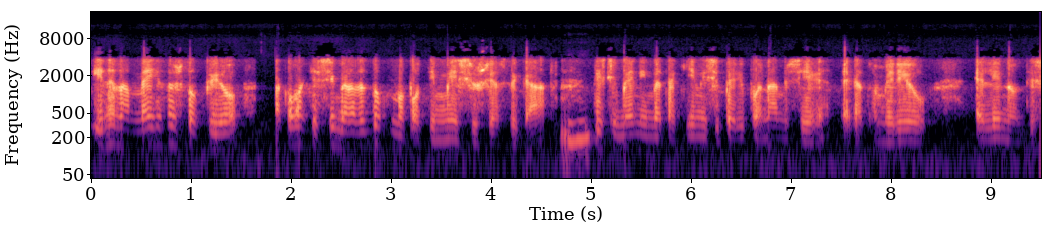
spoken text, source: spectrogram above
είναι ένα μέγεθος το οποίο ακόμα και σήμερα δεν το έχουμε αποτιμήσει ουσιαστικά mm-hmm. τι σημαίνει η μετακίνηση περίπου 1,5 εκατομμυρίου Ελλήνων της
